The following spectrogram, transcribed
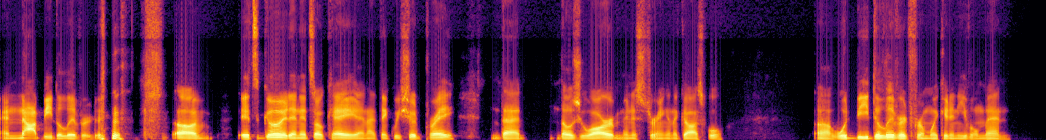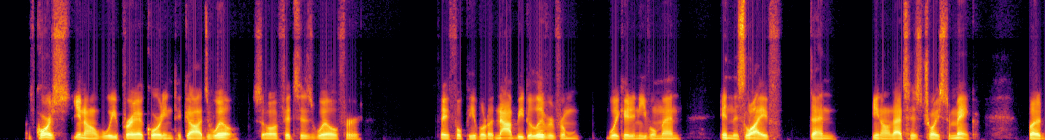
and not be delivered. um, it's good and it's okay, and I think we should pray that those who are ministering in the gospel uh, would be delivered from wicked and evil men. Of course, you know, we pray according to God's will. So if it's his will for faithful people to not be delivered from wicked and evil men in this life, then, you know, that's his choice to make. But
